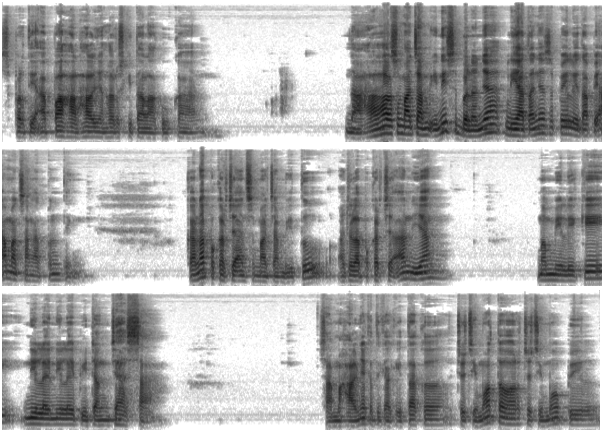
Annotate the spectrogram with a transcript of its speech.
seperti apa hal-hal yang harus kita lakukan. Nah, hal-hal semacam ini sebenarnya kelihatannya sepele, tapi amat sangat penting. Karena pekerjaan semacam itu adalah pekerjaan yang memiliki nilai-nilai bidang jasa. Sama halnya ketika kita ke cuci motor, cuci mobil,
